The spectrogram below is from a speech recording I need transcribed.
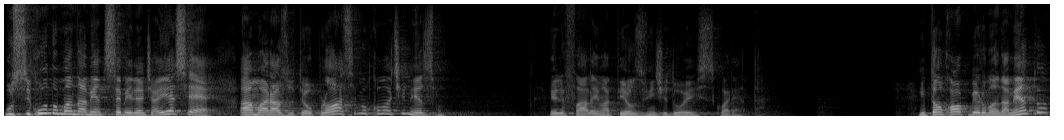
O segundo mandamento semelhante a esse é: amarás o teu próximo como a ti mesmo. Ele fala em Mateus 22, 40. Então, qual é o primeiro mandamento?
